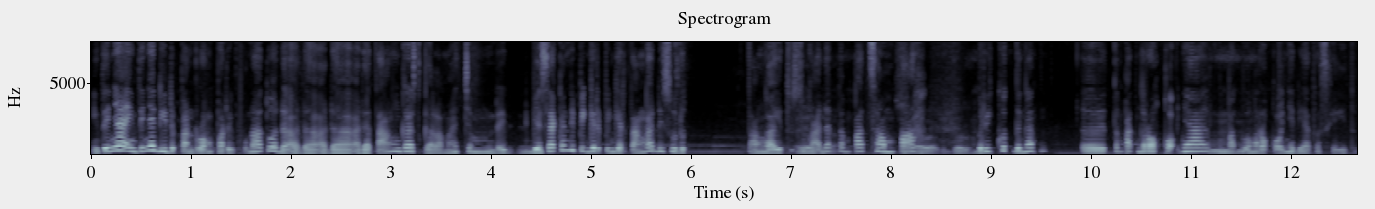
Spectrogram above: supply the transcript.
intinya intinya di depan ruang paripurna tuh ada ada ada ada tangga segala macem. Biasanya kan di pinggir-pinggir tangga di sudut tangga itu suka Iya, ada iya. tempat sampah Iya, betul. berikut dengan eh, tempat ngerokoknya, tempat buang rokoknya di atas kayak gitu.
